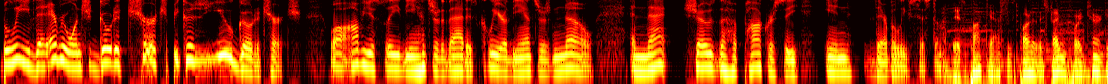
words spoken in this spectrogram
believe that everyone should go to church because you go to church? Well, obviously the answer to that is clear. The answer is no. And that shows the hypocrisy in their belief system. This podcast is part of the Striving for Eternity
